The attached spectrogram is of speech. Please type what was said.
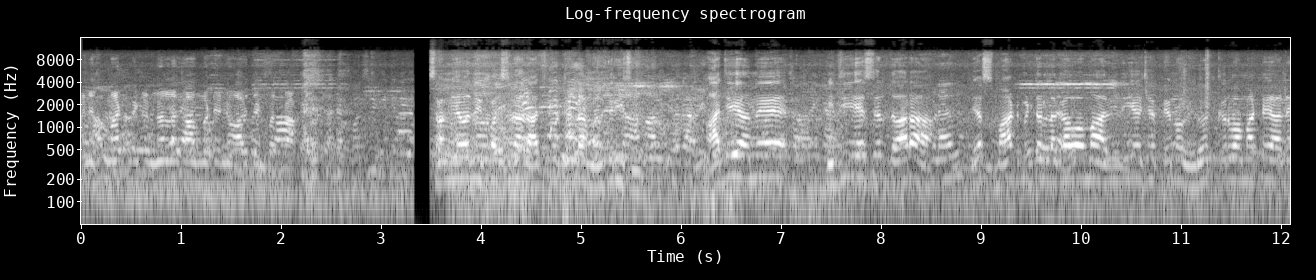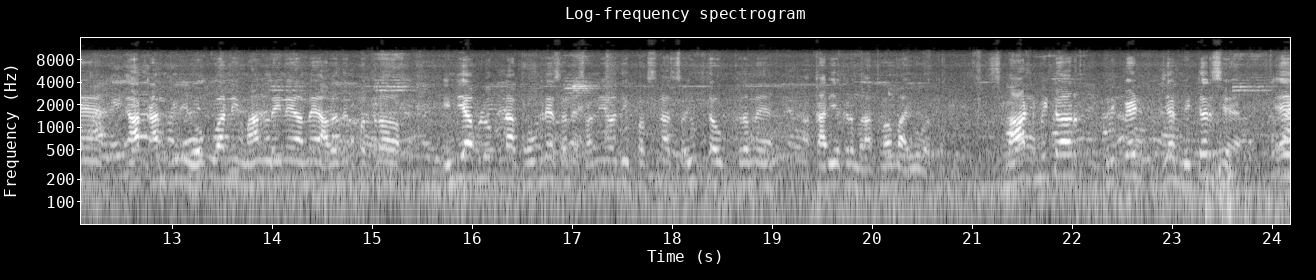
અને સ્માર્ટ મીટર ન લગાવવા માટેનું આવેદનપત્ર આપ્યું. છે સામ્યવાદી પક્ષના રાજકોટ જિલ્લા મંત્રી છું. આજે અમે બીજીએસએલ દ્વારા જે સ્માર્ટ મીટર લગાવવામાં આવી રહ્યા છે, તેનો વિરોધ કરવા માટે અને આ કામગીરી રોકવાની માંગ લઈને અમે આવેદનપત્ર ઇન્ડિયા બ્લોકના કોંગ્રેસ અને સામ્યવાદી પક્ષના સંયુક્ત ઉપક્રમે કાર્યક્રમ રાખવામાં આવ્યો હતો. સ્માર્ટ મીટર પ્રીપેડ જે મીટર છે એ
